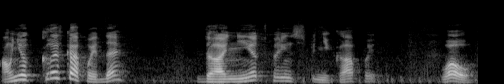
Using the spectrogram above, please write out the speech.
А у нее кровь капает, да? Да нет, в принципе, не капает. Вау.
